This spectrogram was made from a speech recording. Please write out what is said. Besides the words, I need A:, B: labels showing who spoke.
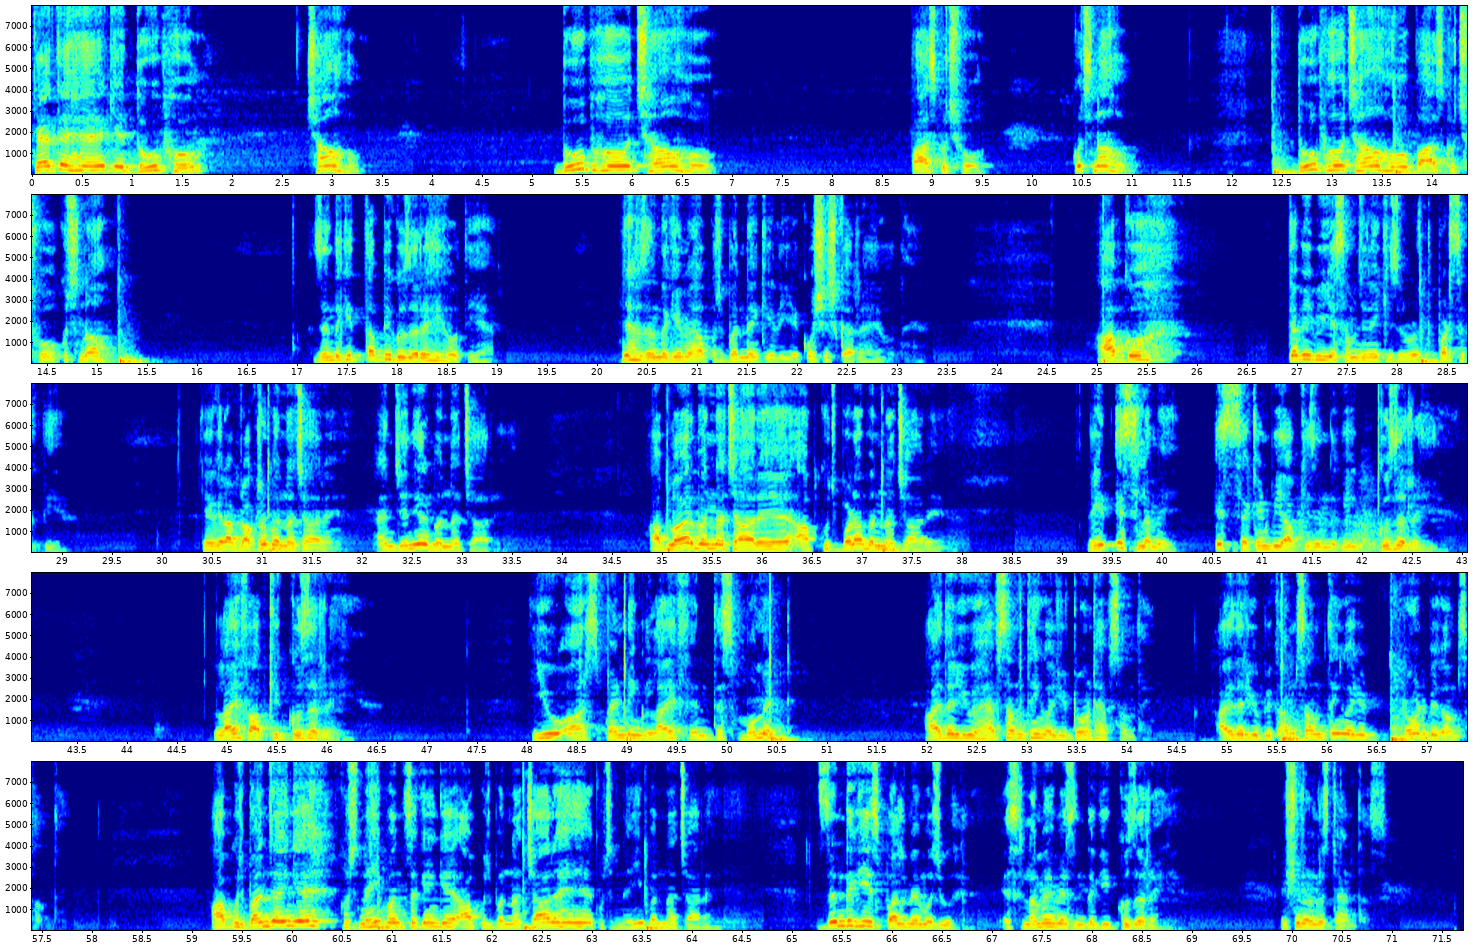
A: कहते हैं कि धूप हो, छाँव हो। धूप हो, छाँव हो, पास कुछ हो, कुछ ना हो। धूप हो, छाँव हो, पास कुछ हो, कुछ ना हो। ज़िंदगी तब भी गुजर रही होती है, जब ज़िंदगी में आप कुछ बनने के लिए कोशिश कर रहे होते हैं। आपको कभी भी ये समझने की ज़रूरत पड़ सकती है। कि अगर आप डॉक्टर बनना चाह रहे हैं, इंजीनियर बनना चाह रहे हैं, आप लॉयर बनना चाह रहे हैं, आप कुछ बड़ा बनना चाह रहे हैं, लेकिन इस लम्हे, इस सेकंड भी आपकी ज़िंदगी गुजर रही है। लाइफ आपकी गुजर रही है। You are spending life in this moment either you have something or you don't have something either you become something or you don't become something आप कुछ बन जाएँगे, कुछ नहीं बन सकेंगे। आप कुछ बनना चाह रहे हैं, कुछ नहीं बनना चाह रहे हैं। ज़िंदगी इस पल में मौजूद है। इस लम्हे में ज़िंदगी गुजर रही है। यू शुड अंडरस्टैंड दस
